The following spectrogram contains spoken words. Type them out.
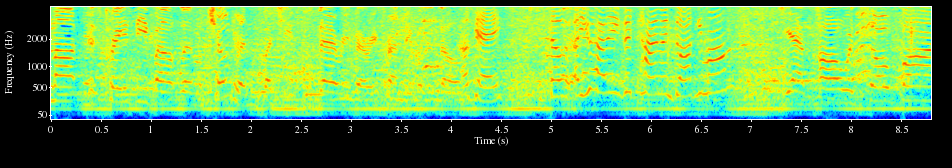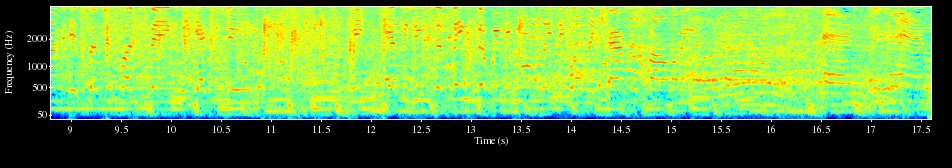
not as crazy about little children, but she's very, very friendly with adults. Okay. So, are you having a good time in Doggy Moms? Yes. Oh, it's so fun. It's such a fun thing. We get to do we get to do the things that we would normally do only cameras following us around. And and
